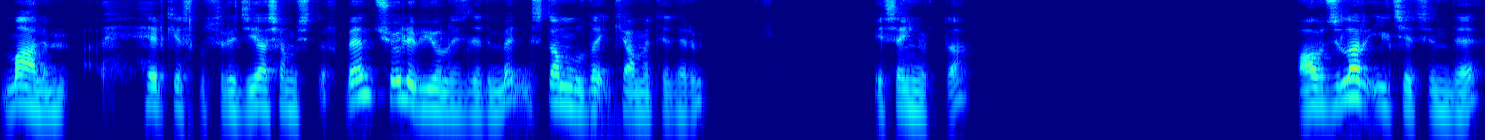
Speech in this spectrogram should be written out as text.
Malum herkes bu süreci yaşamıştır. Ben şöyle bir yol izledim. Ben İstanbul'da ikamet ederim. Esenyurt'ta. Avcılar ilçesinde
